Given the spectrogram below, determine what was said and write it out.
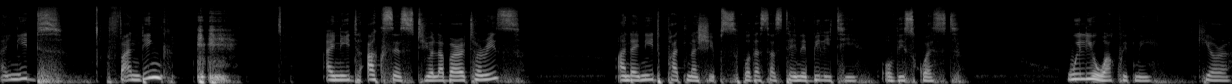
I need funding. I need access to your laboratories and I need partnerships for the sustainability of this quest. Will you work with me, Kia ora?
